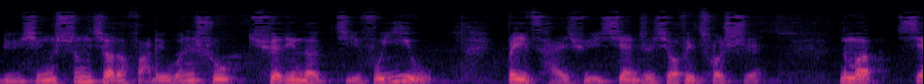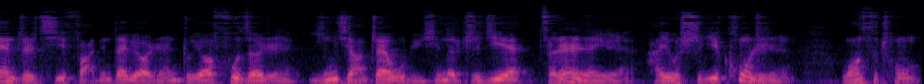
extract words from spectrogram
履行生效的法律文书确定的给付义务，被采取限制消费措施。那么，限制其法定代表人、主要负责人、影响债务履行的直接责任人员，还有实际控制人王思聪，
